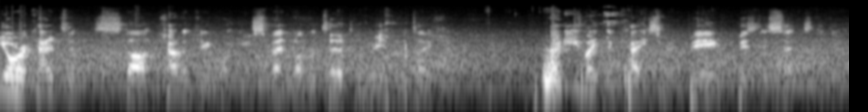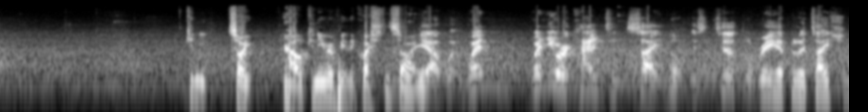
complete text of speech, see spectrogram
your accountants start challenging what you spend on the turtle rehabilitation, how do you make the case for it being business sense to do? Can you, sorry, Hal, can you repeat the question? Sorry. Yeah, when when your accountants say, look, this turtle rehabilitation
